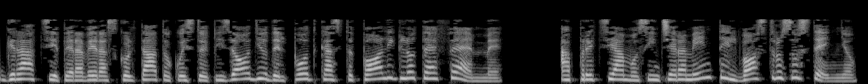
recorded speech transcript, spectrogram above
Grazie per aver ascoltato questo episodio del podcast Polyglot FM. Apprezziamo sinceramente il vostro sostegno.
